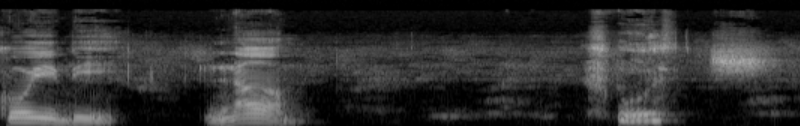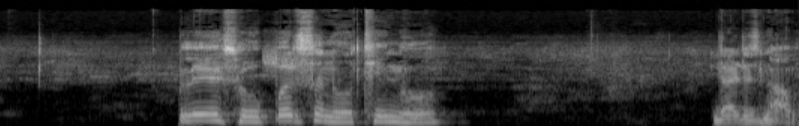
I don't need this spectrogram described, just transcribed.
कोई भी नाम प्लेस हो पर्सन हो थिंग हो that is now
